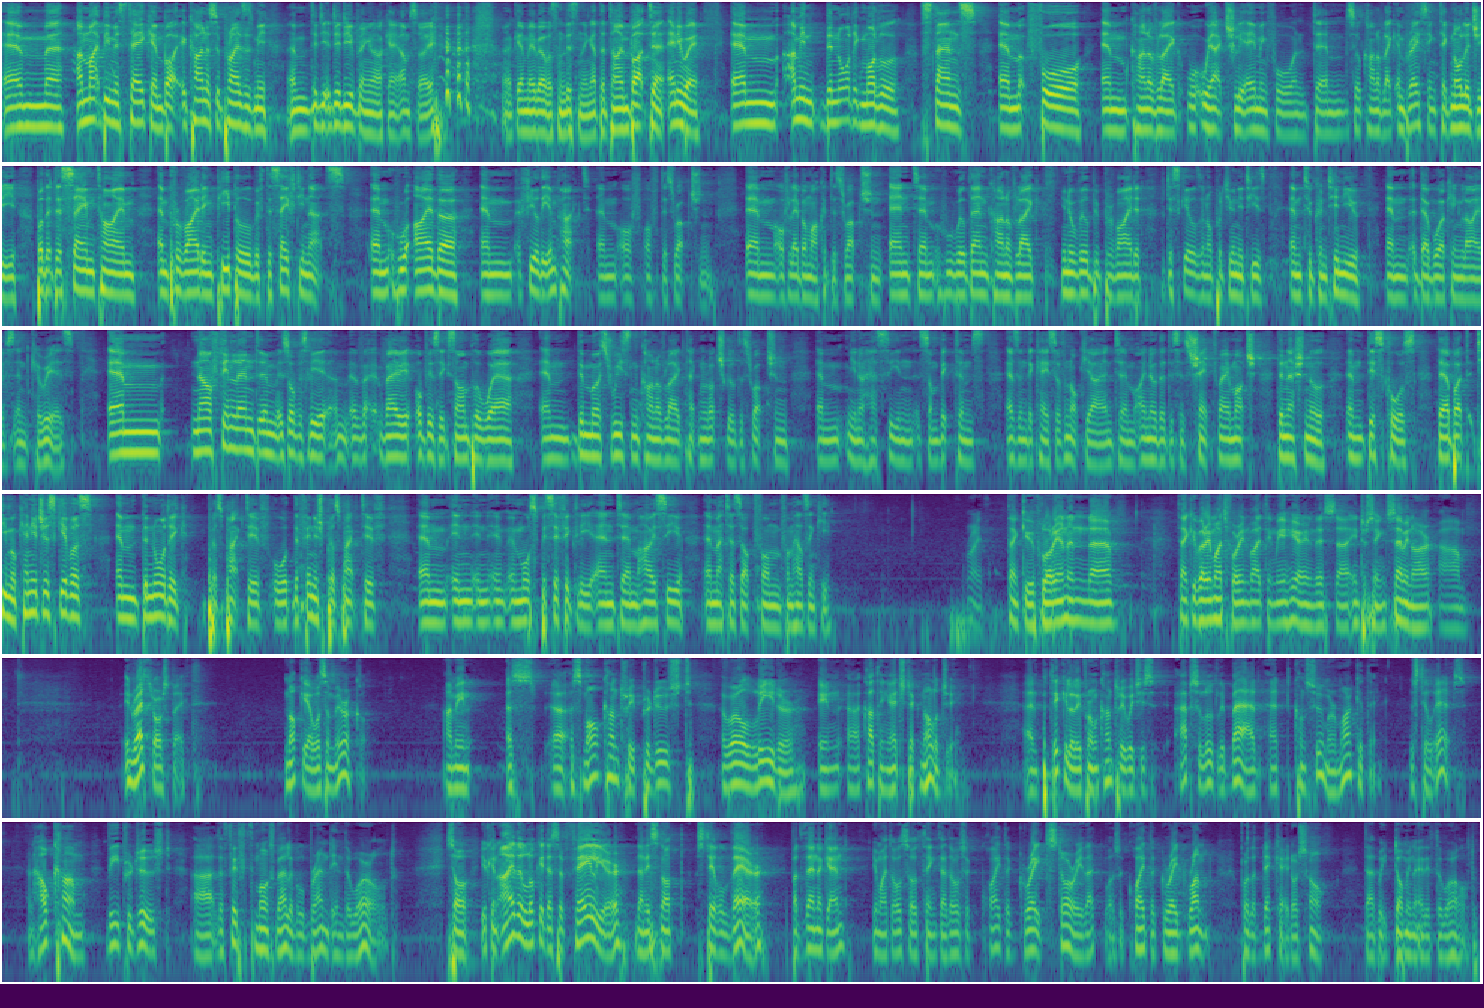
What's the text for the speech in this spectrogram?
Um, uh, I might be mistaken, but it kind of surprises me. Um, did you did you bring it? Okay, I'm sorry. okay, maybe I wasn't listening at the time. But uh, anyway, um, I mean, the Nordic model stands um, for um, kind of like what we're actually aiming for, and um, so kind of like embracing technology, but at the same time, providing people with the safety nets who either um, feel the impact um, of, of disruption. Um, of labor market disruption, and um, who will then kind of like, you know, will be provided with the skills and opportunities um, to continue um, their working lives and careers. now, Finland is obviously a very obvious example where the most recent kind of like technological disruption um, you know, has seen some victims, as in the case of Nokia. And um, I know that this has shaped very much the national um, discourse there. But Timo, can you just give us um, the Nordic perspective or the Finnish perspective um, in, in, in, more specifically, and um, how I see uh, matters up from, from Helsinki? Right. Thank you, Florian, and uh, thank you very much for inviting me here in this uh, interesting seminar. In retrospect, Nokia was a miracle. I mean, a, uh, a small country produced a world leader in uh, cutting edge technology, and particularly from a country which is absolutely bad at consumer marketing. It still is. And how come we produced uh, the fifth most valuable brand in the world? So you can either look at it as a failure, then it's not still there, but then again, you might also think that was a, quite a great story. That was a, quite a great run for the decade or so that we dominated the world.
